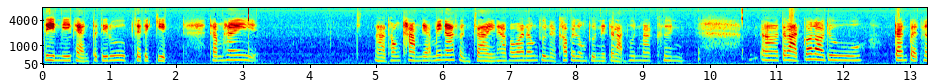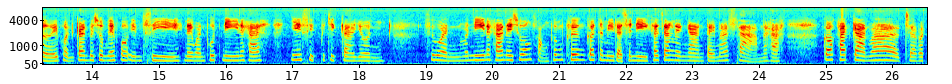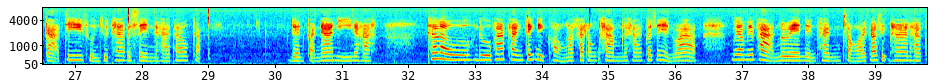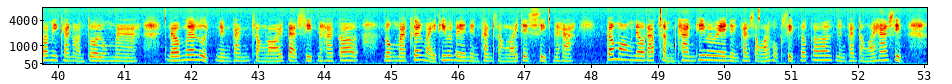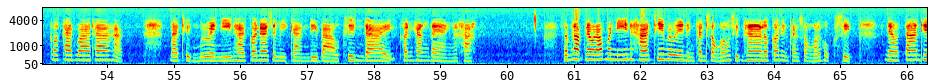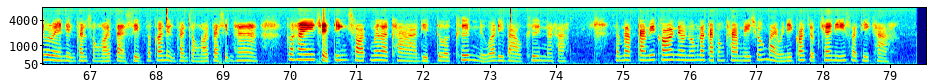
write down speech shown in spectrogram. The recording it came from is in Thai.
จีนมีแผนปฏิรูปเศรษฐกิจทำให้อทองคำเนี่ยไม่น่าสนใจนะคะ เพราะว่านักลงทุนเนี่ยเข้าไปลงทุนในตลาดหุ้นมากขึ้น ตลาดก็รอดู การเปิดเผยผลการประชุม FOMC ในวันพุธนี้นะคะ 20 พฤศจิกายน ส่วนวันนี้นะคะในช่วง 2 ทุ่มครึ่งก็จะมีดัชนีค่าจ้างแรงงานไตรมาส 3 นะคะ ก็คาดการว่าจะประกาศที่ 0.5%นะคะ เท่ากับเดือนก่อนหน้านี้นะคะ ถ้าเราดูภาพทางเทคนิคของราคาทองคำนะคะ ก็จะเห็นว่าเมื่อไม่ผ่านบริเวณ 1,295 นะคะ ก็มีการอ่อนตัวลงมา แล้วเมื่อหลุด 1,280 นะคะ ก็ลงมาเคลื่อนไหวที่บริเวณ 1,270 นะคะ ก็มองแนวรับสำคัญที่บริเวณ 1,260 แล้วก็ 1,250 ก็คาดว่าถ้าหากมาถึงบริเวณนี้นะคะ ก็น่าจะมีการรีบาวขึ้นได้ค่อนข้างแรงนะคะ สำหรับแนวรับวันนี้นะคะ ที่บริเวณ 1,265 แล้วก็ 1,260 แนวต้านที่บริเวณ 1,280 แล้วก็ 1,285 ก็ให้เทรดดิ้งช็อตเมื่อราคาดิดตัวขึ้นหรือว่ารีบาวขึ้นนะคะสำหรับการวิเคราะห์แนวโน้มราคาทองคำในช่วงบ่ายวันนี้ก็จบแค่นี้ สวัสดีค่ะ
